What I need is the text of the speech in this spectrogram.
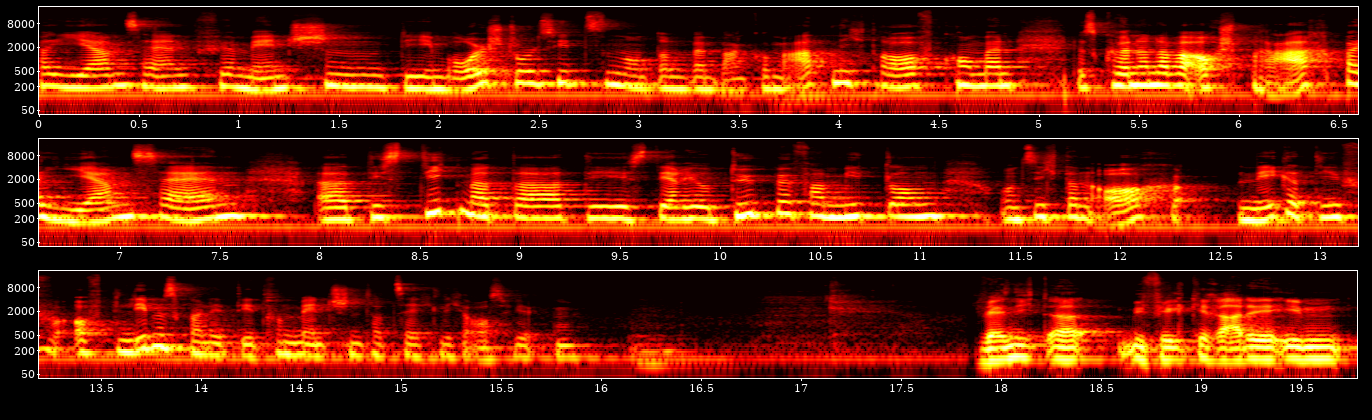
Barrieren sein für Menschen, die im Rollstuhl sitzen und dann beim Bankomat nicht draufkommen. Das können aber auch Sprachbarrieren sein, äh, die Stigmata, die Stereotype vermitteln und sich dann auch negativ auf die Lebensqualität von Menschen tatsächlich auswirken. Ich weiß nicht, äh, mir fällt gerade eben,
